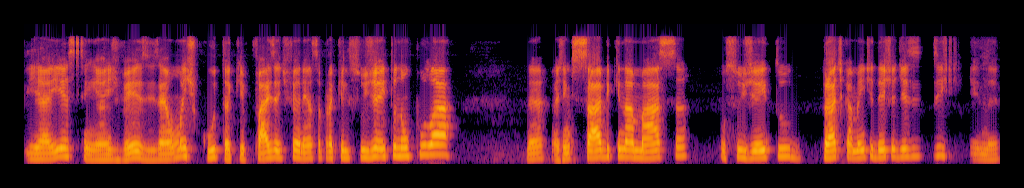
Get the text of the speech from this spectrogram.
E aí, assim, às vezes é uma escuta que faz a diferença para aquele sujeito não pular, né? A gente sabe que na massa o sujeito praticamente deixa de existir, né?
